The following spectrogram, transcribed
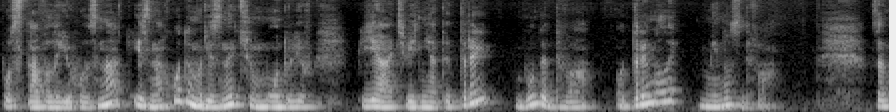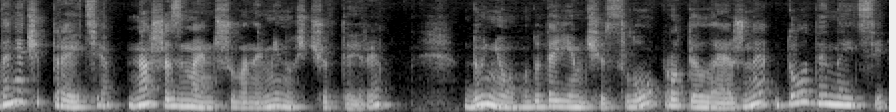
Поставили його знак і знаходимо різницю модулів. 5 відняти 3 буде 2. Отримали мінус 2. Завдання третє. Наше зменшуване мінус 4. До нього додаємо число протилежне до одиниці.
